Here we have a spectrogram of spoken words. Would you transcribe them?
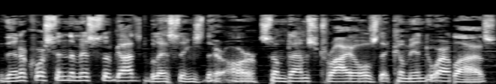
then of course in the midst of God's blessings, there are sometimes trials that come into our lives.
